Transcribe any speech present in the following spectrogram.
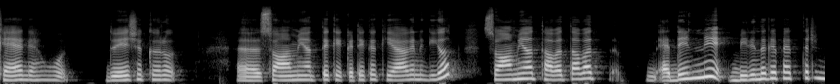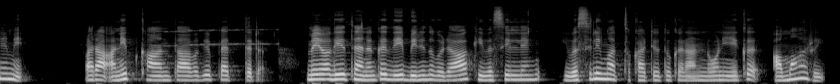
කෑ ගැහුවොත් ද්වේෂ කරොත් ස්වාමියාත් එක්ක එකට එක කියාගෙන ගියොත් ස්වාමියා තව තවත් ඇදෙන්නේ බිරිඳගේ පැත්තට නෙමෙයි අර අනිත් කාන්තාවගේ පැත්තට. මේ වගේ තැනකදී බිරිඳ ගොඩාක් ඉවසිල්ලෙන් ඉවසිලිමත්ව කටයුතු කරන්න ඕනි. ඒක අමාරුයි.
